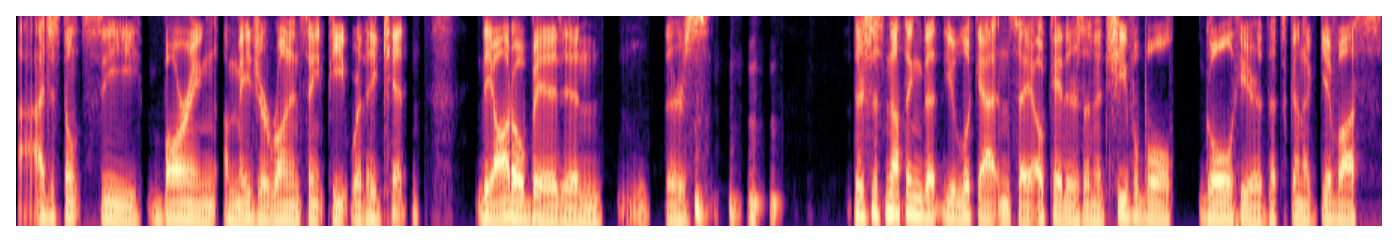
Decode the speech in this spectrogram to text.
I just don't see barring a major run in St. Pete where they get the auto bid and there's there's just nothing that you look at and say, okay, there's an achievable goal here that's going to give us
